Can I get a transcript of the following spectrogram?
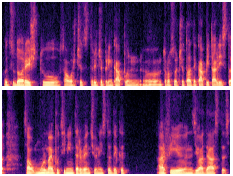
îți dorești tu sau orice îți trece prin cap în, uh, într-o societate capitalistă sau mult mai puțin intervenționistă decât ar fi în ziua de astăzi.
